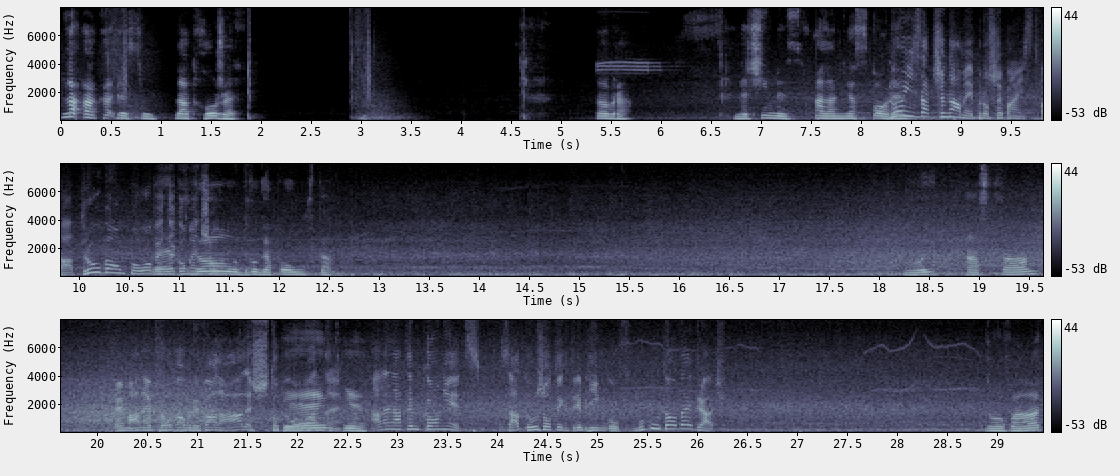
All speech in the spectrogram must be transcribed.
dla AKS-u Lat Chorzew. Dobra. Lecimy z Alania Sporem. No i zaczynamy, proszę Państwa, drugą połowę Let's tego meczu. go, druga połówka. Oj, Astan. Wymanewrował rywala, ależ to było Pięknie. ładne. Ale na tym koniec. Za dużo tych driblingów. Mógł to odegrać. Nowak.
